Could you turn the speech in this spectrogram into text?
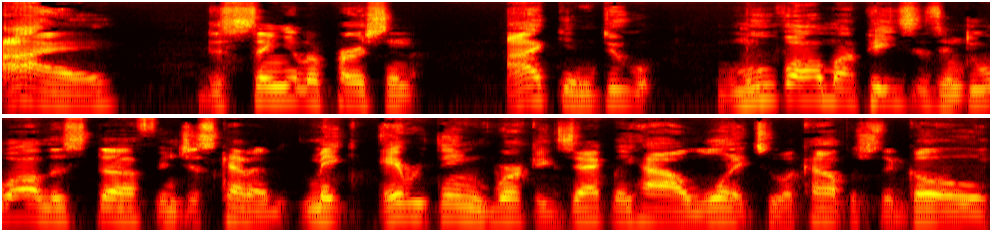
I, the singular person, I can do move all my pieces and do all this stuff and just kind of make everything work exactly how I want it to accomplish the goal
